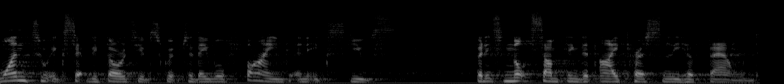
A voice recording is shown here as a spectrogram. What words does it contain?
want to accept the authority of Scripture, they will find an excuse. But it's not something that I personally have found.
